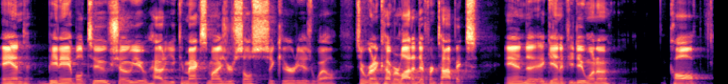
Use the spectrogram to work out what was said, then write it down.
and being able to show you how you can maximize your social security as well. So we're going to cover a lot of different topics. And uh, again, if you do want to call,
